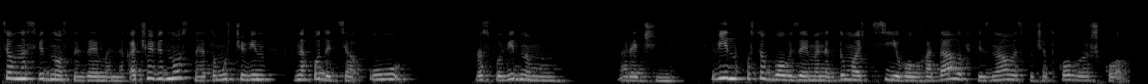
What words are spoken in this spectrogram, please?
Це у нас відносний займенник. А чого відносний? Тому що він знаходиться у розповідному реченні. Він особовий займенник. Думаю, всі його вгадали, впізнали з початкової школи.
